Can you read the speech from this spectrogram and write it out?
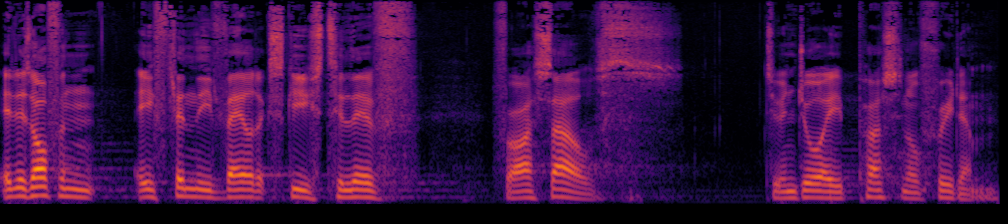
It is often a thinly veiled excuse to live for ourselves, to enjoy personal freedom.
